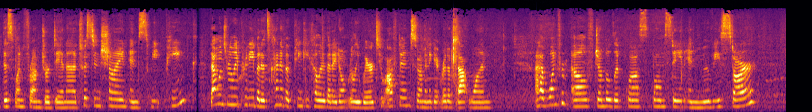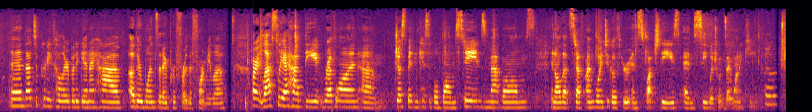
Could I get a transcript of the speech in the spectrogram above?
This one from Jordana Twist and Shine in Sweet Pink. That one's really pretty, but it's kind of a pinky color that I don't really wear too often, so I'm going to get rid of that one. I have one from e.l.f. Jumbo Lip Gloss Balm Stain in Movie Star. And that's a pretty color, but again, I have other ones that I prefer the formula. Alright, lastly, I have the Revlon um, just Bitten Kissable Balm Stains, Matte Balms, and all that stuff. I'm going to go through and swatch these and see which ones I want to keep.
